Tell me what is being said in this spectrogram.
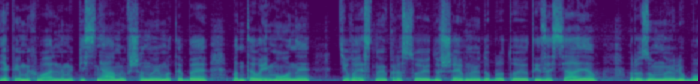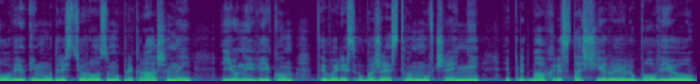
якими хвальними піснями вшануємо тебе, Пантелеймоне, тілесною красою, душевною добротою ти засяяв, розумною любов'ю і мудрістю розуму прикрашений. Юний віком ти виріс у божественному вченні і придбав Христа щирою любов'ю.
